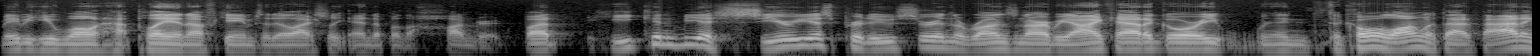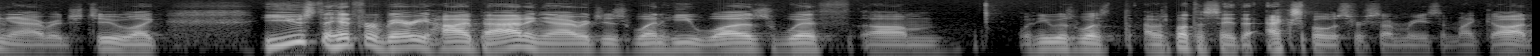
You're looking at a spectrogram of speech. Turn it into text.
Maybe he won't ha- play enough games that he'll actually end up with 100. But he can be a serious producer in the runs and RBI category, and to go along with that batting average too. Like he used to hit for very high batting averages when he was with um, when he was with I was about to say the Expos for some reason. My God,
